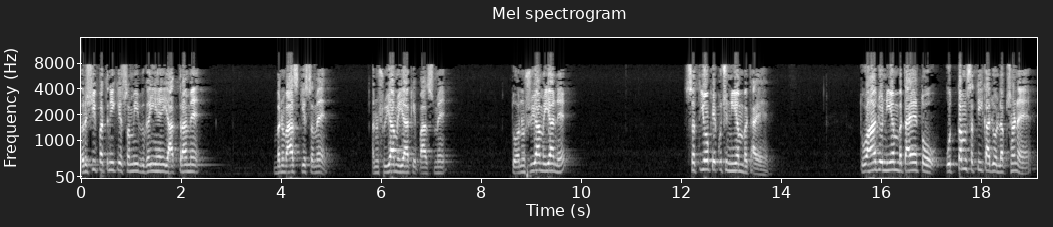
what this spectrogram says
ऋषि पत्नी के समीप गई हैं यात्रा में, वनवास के समय, अनुसुईया मैया के पास में। तो अनुसुईया मैया ने सतियों के कुछ नियम बताए हैं। तो वहाँ जो नियम बताए तो उत्तम सती का जो लक्षण है,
